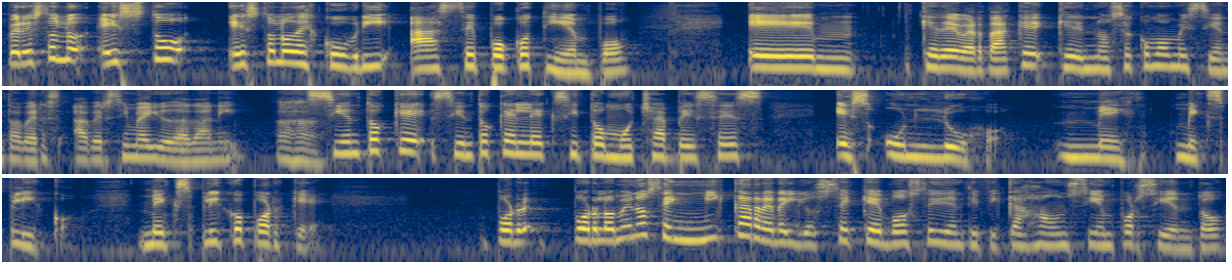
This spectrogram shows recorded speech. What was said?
Pero esto lo, esto, esto lo descubrí hace poco tiempo. eh, que de verdad que, que no sé cómo me siento, a ver, a ver si me ayuda, Dani. Ajá. Siento que, siento que el éxito muchas veces es un lujo. Me, me explico. Me explico por qué. Por, por lo menos en mi carrera, yo sé que vos te identificas a un 100%,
